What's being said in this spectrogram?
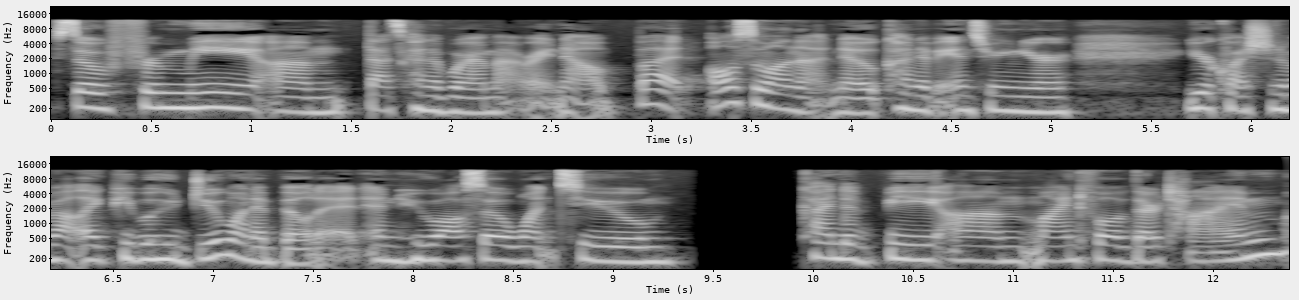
So for me, um, that's kind of where I'm at right now. But also on that note, kind of answering your your question about like people who do want to build it and who also want to kind of be um, mindful of their time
